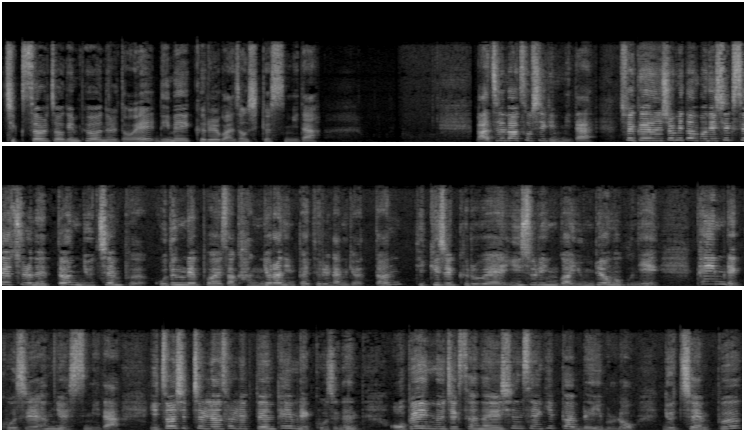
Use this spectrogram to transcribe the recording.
직설적인 표현을 더해 리메이크를 완성시켰습니다. 마지막 소식입니다. 최근 쇼미더머니 6에 출연했던 뉴챔프, 고등 래퍼에서 강렬한 임팩트를 남겼던 디키즈 크루의 이수린과 윤병호 군이 페임 레코즈에 합류했습니다. 2017년 설립된 페임 레코즈는 어베인 뮤직 산하의 신생 힙합 레이블로 뉴챔프,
